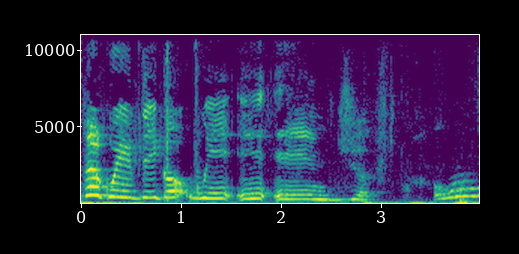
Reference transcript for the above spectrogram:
The grave digger wins. Ooh.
